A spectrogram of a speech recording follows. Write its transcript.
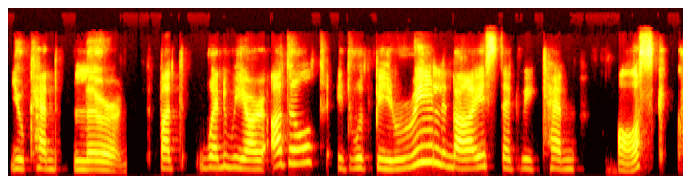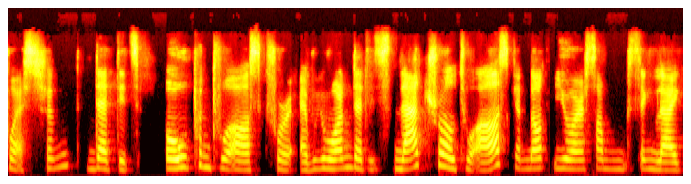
you can learn. But when we are adult it would be really nice that we can ask question that it's open to ask for everyone that it's natural to ask and not you are something like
